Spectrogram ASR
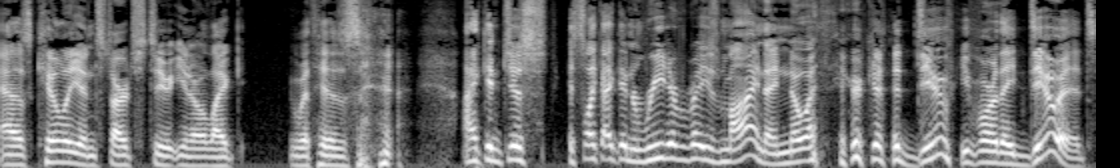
as Killian starts to you know like with his. I can just, it's like I can read everybody's mind. I know what they're going to do before they do it.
